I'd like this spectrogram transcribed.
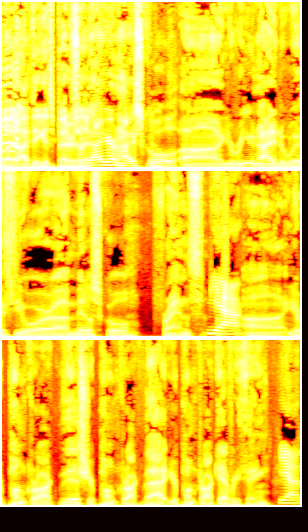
But I think it's better So that now you're in high school. Uh, you're reunited with your uh, middle school friends. Yeah. Uh, you're punk rock this, you're punk rock that, you're punk rock everything. yeah.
